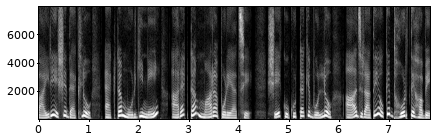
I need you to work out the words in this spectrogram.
বাইরে এসে দেখল একটা মুরগি নেই আর একটা মারা পড়ে আছে। সে কুকুরটাকে বলল, আজ রাতে ওকে ধরতে হবে।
